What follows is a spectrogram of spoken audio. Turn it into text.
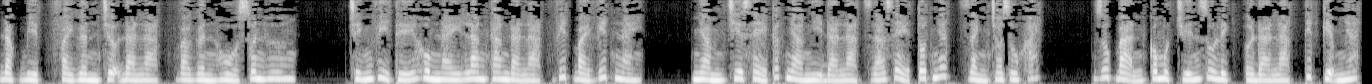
Đặc biệt phải gần chợ Đà Lạt và gần Hồ Xuân Hương. Chính vì thế hôm nay lang thang Đà Lạt viết bài viết này. Nhằm chia sẻ các nhà nghỉ Đà Lạt giá rẻ tốt nhất dành cho du khách. Giúp bạn có một chuyến du lịch ở Đà Lạt tiết kiệm nhất.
